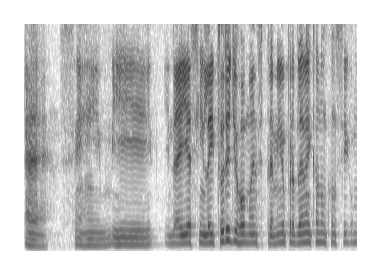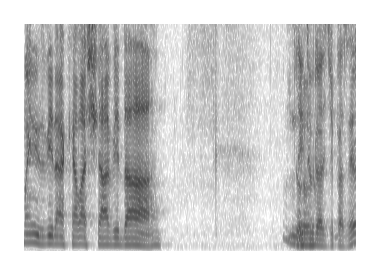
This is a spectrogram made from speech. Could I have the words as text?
É, sim. E, e daí, assim, leitura de romance, pra mim, o problema é que eu não consigo mais virar aquela chave da. do- Leitura de prazer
